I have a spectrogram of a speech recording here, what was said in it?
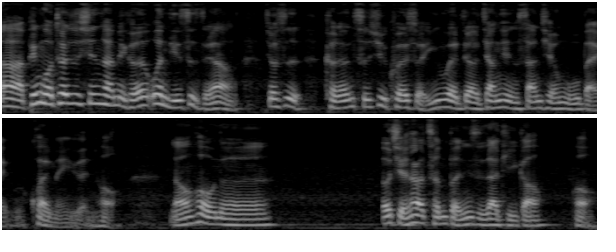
那苹果推出新产品，可是问题是怎样？就是可能持续亏损，因为这将近三千五百块美元哈。然后呢，而且它的成本一直在提高哈。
